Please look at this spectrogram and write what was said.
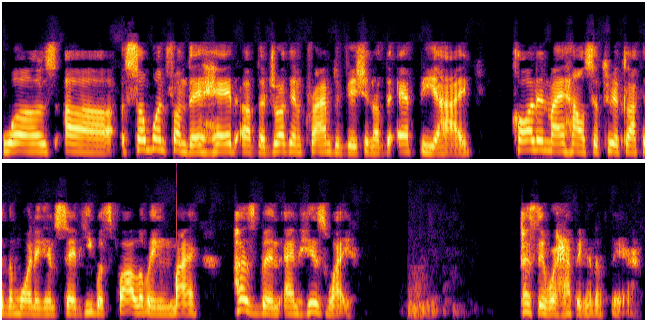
was, uh, someone from the head of the drug and crime division of the FBI called in my house at three o'clock in the morning and said he was following my husband and his wife because they were having an affair.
